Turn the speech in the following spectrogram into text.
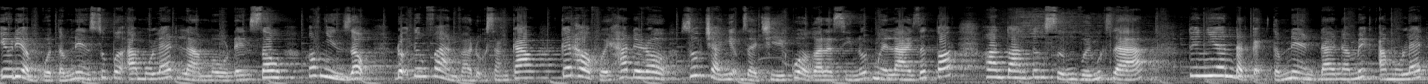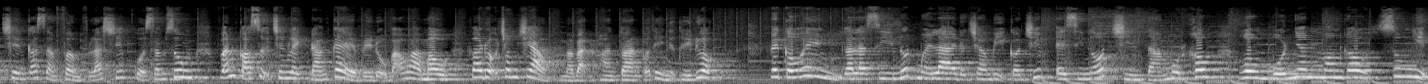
Ưu điểm của tấm nền Super AMOLED là màu đen sâu, góc nhìn rộng, độ tương phản và độ sáng cao, kết hợp với HDR giúp trải nghiệm giải trí của Galaxy Note 10 Lite rất tốt, hoàn toàn tương xứng với mức giá. Tuy nhiên, đặt cạnh tấm nền Dynamic AMOLED trên các sản phẩm flagship của Samsung vẫn có sự chênh lệch đáng kể về độ bão hòa màu và độ trong trẻo mà bạn hoàn toàn có thể nhận thấy được. Về cấu hình, Galaxy Note 10 Lite được trang bị con chip Exynos 9810 gồm 4 nhân Mongo xung nhịp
